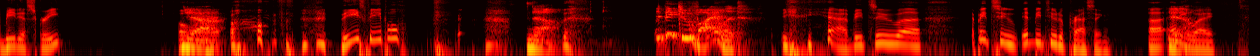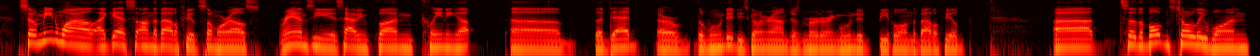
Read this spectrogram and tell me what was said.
be discreet. Or, Yeah. these people. no, it'd be too violent. yeah, it'd be too. Uh, it'd be too. It'd be too depressing. Uh, Yeah. anyway, so meanwhile, I guess on the battlefield somewhere else, Ramsay is having fun cleaning up uh, the dead or the wounded. He's going around just murdering wounded people on the battlefield. Uh, so the Boltons totally won,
